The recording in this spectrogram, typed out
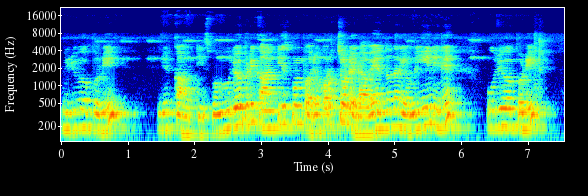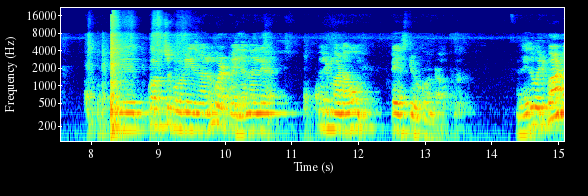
ഉലുവപ്പൊടി ഒരു കാൽ ടീസ്പൂൺ ഉലുവപ്പൊടി കാൽ ടീസ്പൂൺ പോരെ. കുറച്ചുകൂടെ ഇടാവേ എന്താണെന്നറിയോ? മീനിന് ഉലുവപ്പൊടി കുറച്ച് പൊടി ഇരുന്നാലും കുഴപ്പമില്ല. നല്ല ഒരു മണവും ടേസ്റ്റും ഒക്കെ ഉണ്ടാവും. അതായത് ഒരുപാട്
